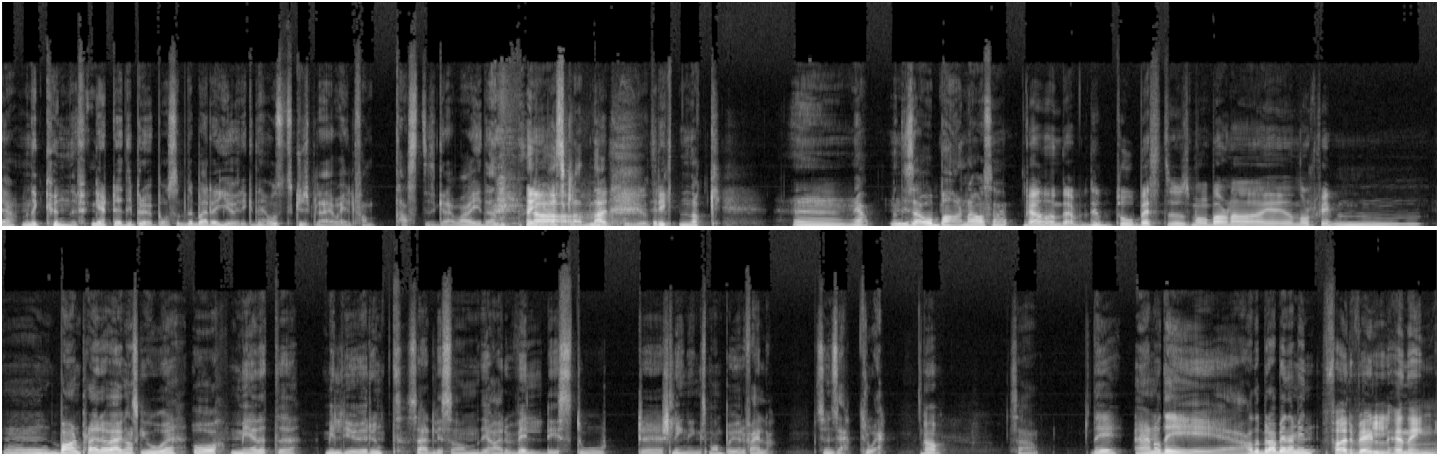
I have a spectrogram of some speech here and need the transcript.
Ja, men det kunne fungert, det de prøver på også. Det bare gjør ikke det. Og skuespillet er jo helt fantastisk ræva i den i Ja, Askeladden, da. Riktignok. Uh, ja, men disse og barna også. Ja, det er vel de to beste små barna i norsk film. Mm, barn pleier å være ganske gode, og med dette miljøet rundt, så er det liksom De har veldig stort uh, slingringsmonn på å gjøre feil, da. Syns jeg. Tror jeg. Ja. Så det er nå det. Ha det bra, Benjamin. Farvel, Henning.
